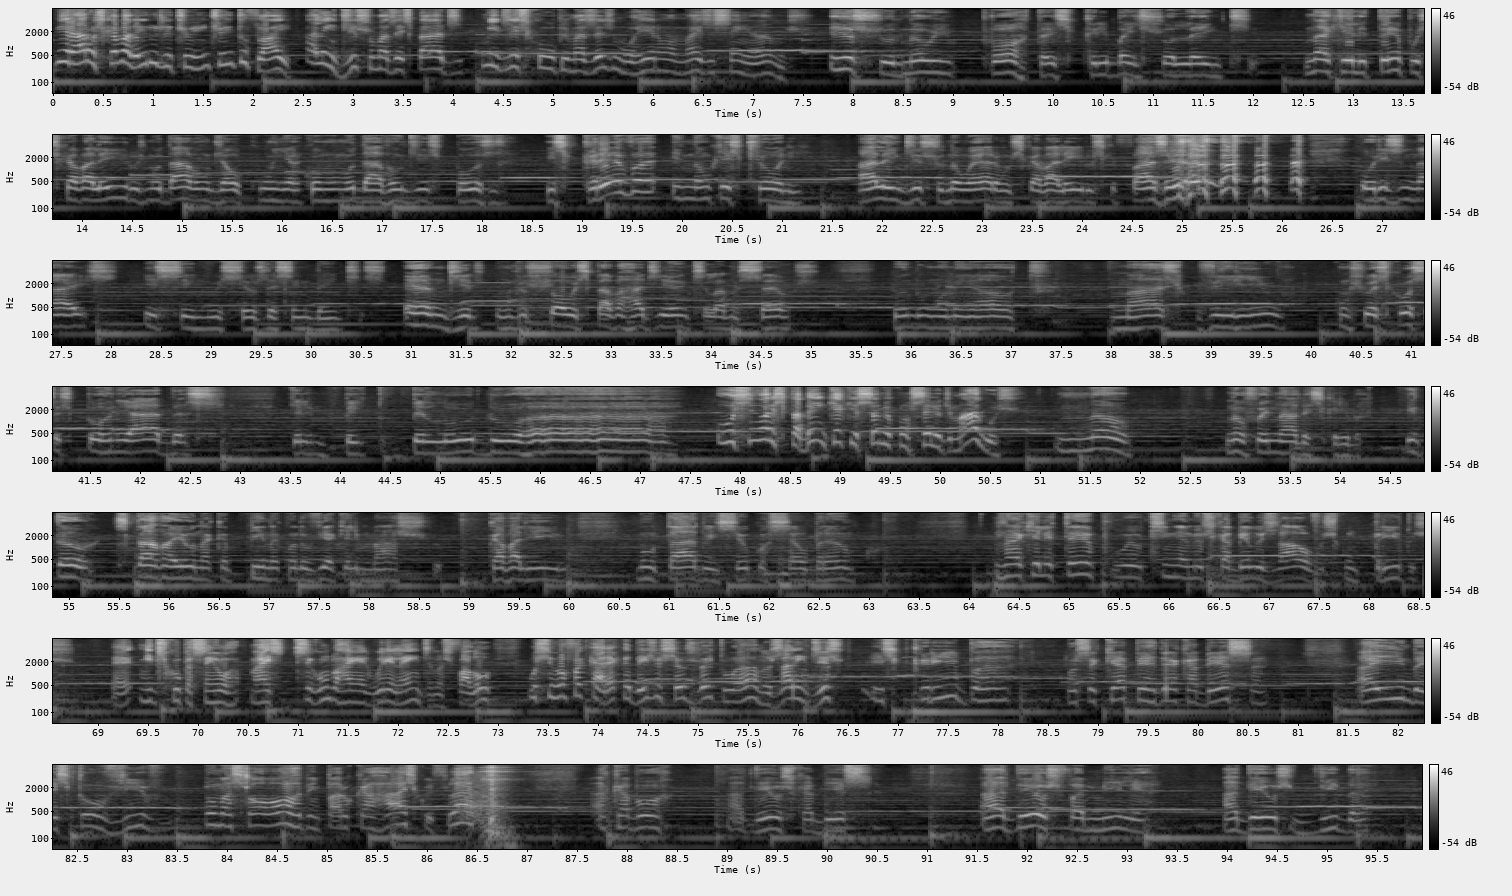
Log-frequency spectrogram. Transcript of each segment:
viraram os cavaleiros de Twin Twin to Fly. Além disso, majestade, me desculpe, mas eles morreram há mais de 100 anos. Isso não importa, escriba insolente. Naquele tempo, os cavaleiros mudavam de alcunha como mudavam de esposa. Escreva e não questione. Além disso, não eram os cavaleiros que fazem originais, e sim os seus descendentes. Era um dia onde o sol estava radiante lá nos céus, quando um homem alto, mágico, viril, com suas coxas torneadas, aquele peito peludo. Ah. O senhor está bem? Quer que chame o conselho de magos? Não, não foi nada, escriba. Então, estava eu na campina quando vi aquele macho, cavalheiro, montado em seu corcel branco. Naquele tempo eu tinha meus cabelos alvos, compridos. É, me desculpa, senhor, mas segundo a rainha Gwiriland nos falou, o senhor foi careca desde os seus 18 anos. Além disso, escriba, você quer perder a cabeça? Ainda estou vivo. Uma só ordem para o carrasco e flap. Acabou. Adeus, cabeça. Adeus, família. Adeus, vida.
